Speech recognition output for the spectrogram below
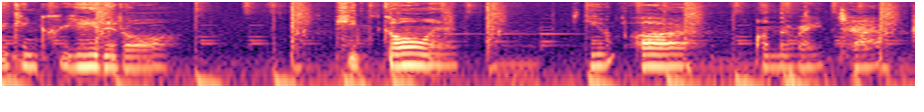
You can create it all. Keep going. You are on the right track.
